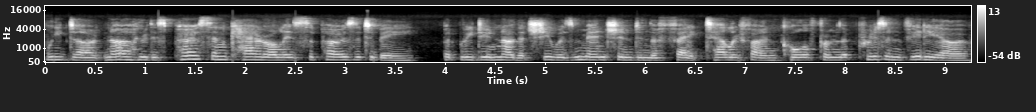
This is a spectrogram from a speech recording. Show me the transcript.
We don't know who this person Carol is supposed to be but we do know that she was mentioned in the fake telephone call from the prison video.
